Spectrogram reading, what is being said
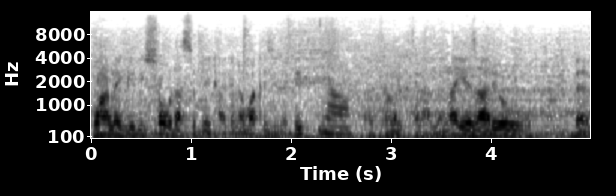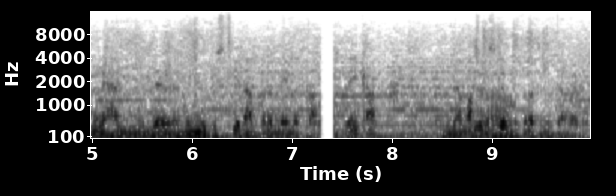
በኋላ እንግዲህ እሷ ወደ 10 ደቂቃ ገደማ ከዚህ በፊት ተመልክተናል እና የዛሬው በምን ያህል ልምምድ ውስጥ የዳበረና የመጣ ደቂቃ ለማስመዝገብ ነው ጥረት የሚደረገው።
